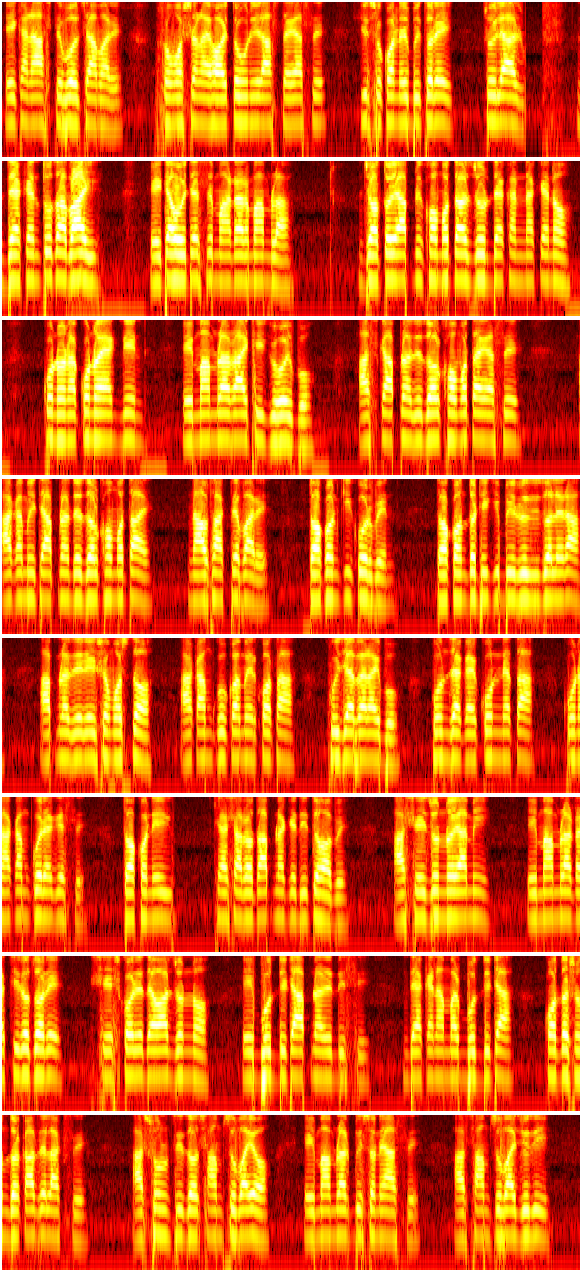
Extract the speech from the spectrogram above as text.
এইখানে আসতে বলছে আমারে। সমস্যা নাই, হয়তো উনি রাস্তায় আছে, কিছুক্ষণের ভিতরেই চলে আসবে। দেখেন তো তা ভাই, এইটা হইতেছে মার্ডার মামলা। যতই আপনি ক্ষমতার জোর দেখান না কেন, কোনো না কোনো একদিন এই মামলার রায় ঠিকই হইব। আজকে আপনাদের দল ক্ষমতায় আছে, আগামীতে আপনাদের দল ক্ষমতায় নাও থাকতে পারে, তখন কি করবেন? তখন তো ঠিকই বিরোধী দলেরা আপনাদের এই সমস্ত আকাম কুকামের কথা খুঁজে বেড়াইব, কোন জায়গায় কোন নেতা কোন আকাম করে গেছে, তখন এই খেসারত আপনাকে দিতে হবে। আর সেই জন্যই আমি এই মামলাটা চিরতরে শেষ করে দেওয়ার জন্য এই বুদ্ধিটা আপনারে দিছি। দেখেন আমার বুদ্ধিটা কত সুন্দর কাজে লাগছে। আর শুনছি তো শামসু ভাইও এই মামলার পিছনে আছে। আর শামসু ভাই যদি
